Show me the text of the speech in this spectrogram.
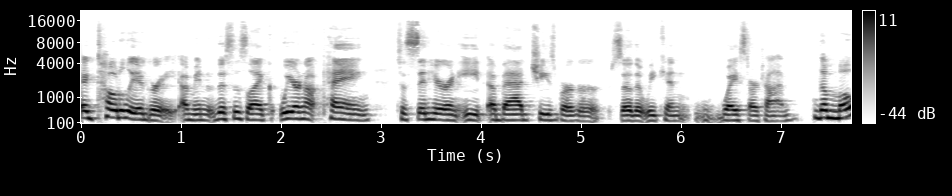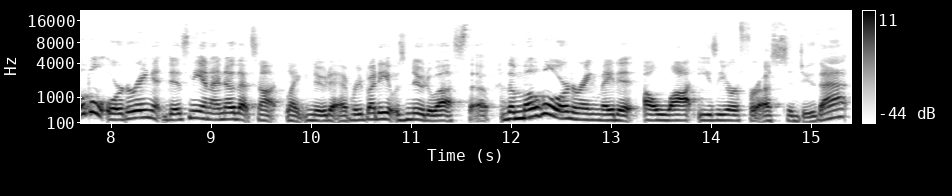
I totally agree. I mean, this is like, we are not paying to sit here and eat a bad cheeseburger so that we can waste our time. The mobile ordering at Disney, and I know that's not like new to everybody. It was new to us though. The mobile ordering made it a lot easier for us to do that.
